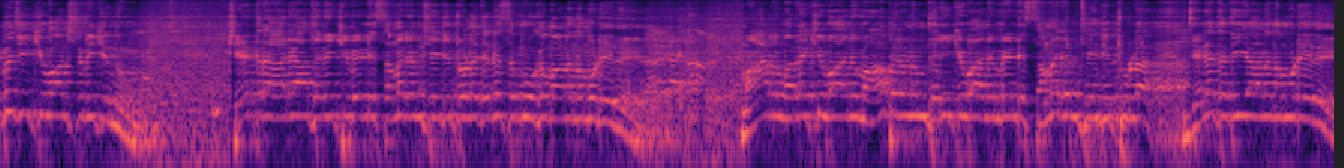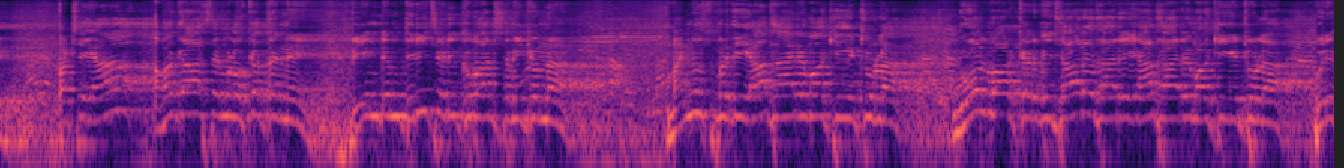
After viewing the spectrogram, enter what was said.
വിഭജിക്കുവാൻ ശ്രമിക്കുന്നു. ക്ഷേത്ര ആരാധനയ്ക്ക് വേണ്ടി സമരം ചെയ്തിട്ടുള്ള ജനസമൂഹമാണ് നമ്മുടേത്. മാറുമറയ്ക്കുവാനും ആഭരണം ധരിക്കുവാനും വേണ്ടി സമരം ചെയ്തിട്ടുള്ള ജനതതിയാണ് നമ്മുടേത്. പക്ഷെ ആ അവകാശങ്ങളൊക്കെ തന്നെ വീണ്ടും തിരിച്ചെടുക്കുവാൻ ശ്രമിക്കുന്ന മനുസ്മൃതി ആധാരമാക്കിയിട്ടുള്ള ഗോൾവാർക്കർ വിചാരധാരയെ ആധാരമാക്കിയിട്ടുള്ള ഒരു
